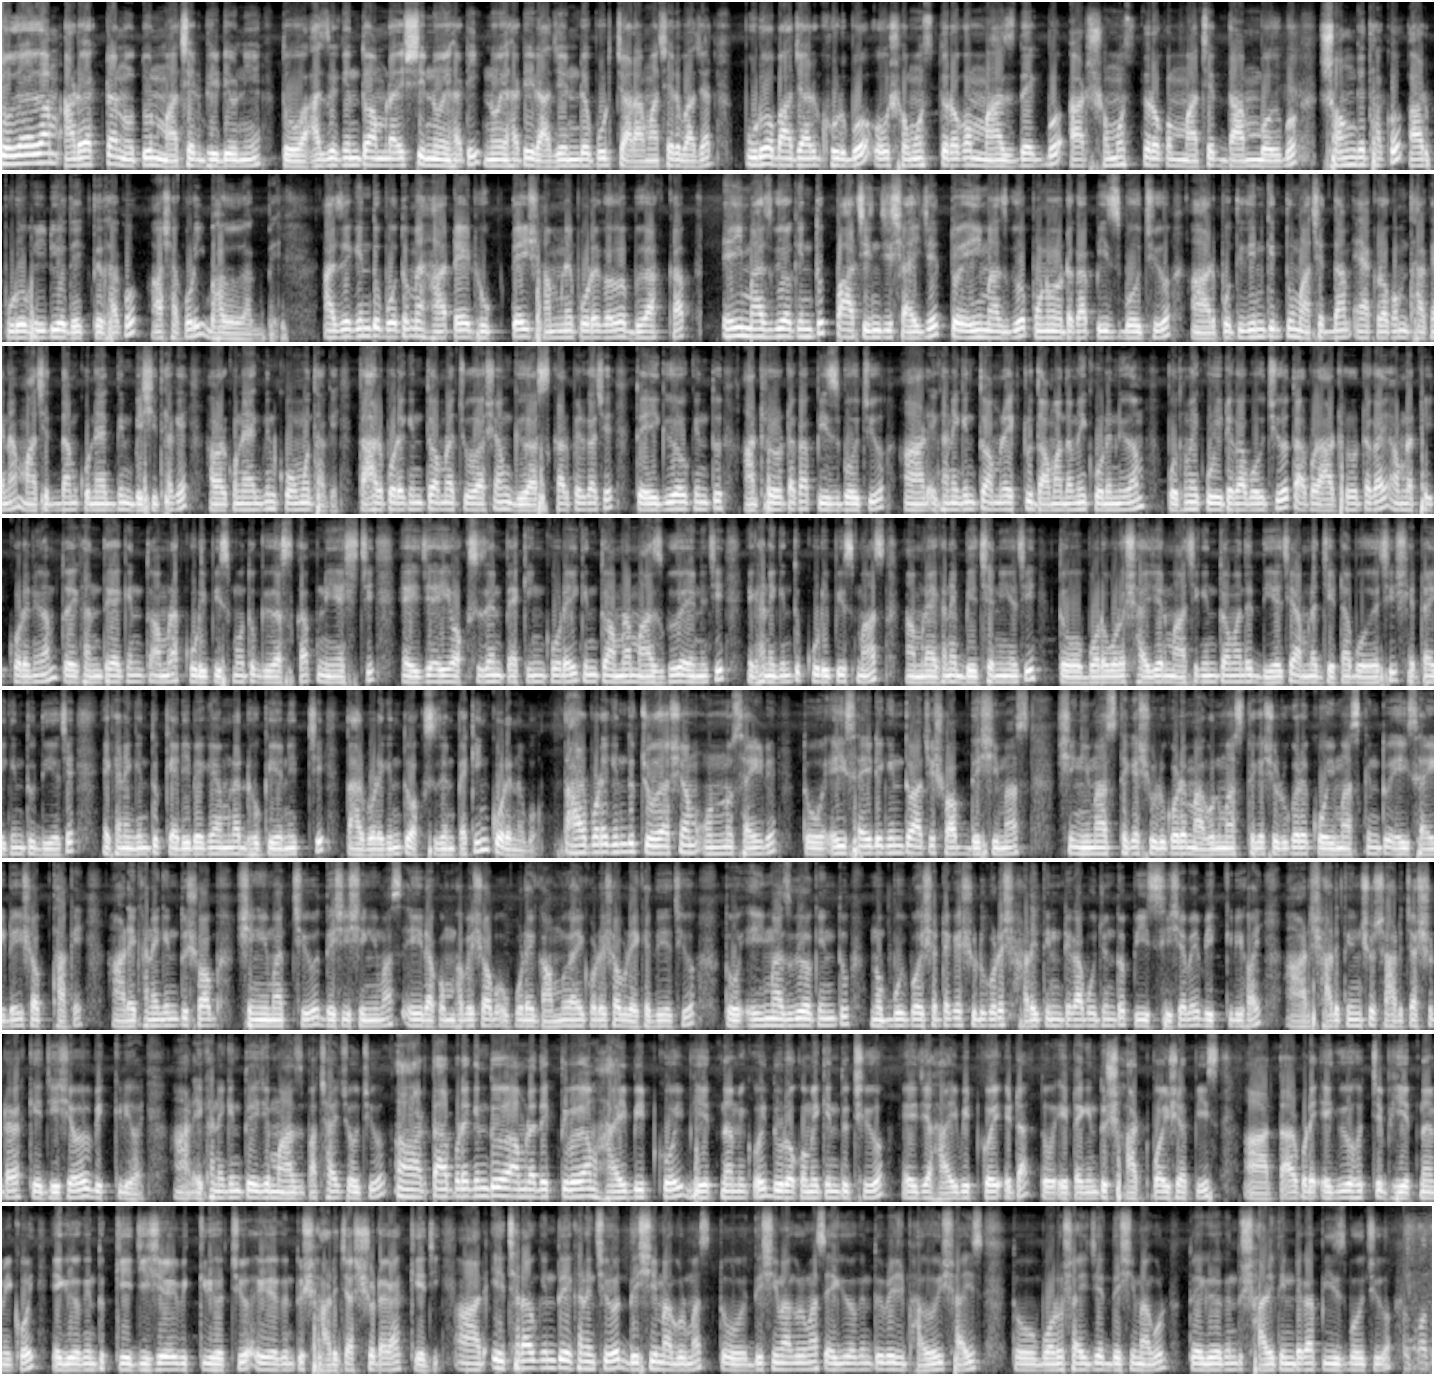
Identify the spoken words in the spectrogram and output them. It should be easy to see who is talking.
Speaker 1: চলে এলাম আরও একটা নতুন মাছের ভিডিও নিয়ে। তো আজকে কিন্তু আমরা এসেছি নৈহাটি। নৈহাটি রাজেন্দ্রপুর চারা মাছের বাজার। পুরো বাজার ঘুরবো ও সমস্ত রকম মাছ দেখব আর সমস্ত রকম মাছের দাম বলব। সঙ্গে থাকো আর পুরো ভিডিও দেখতে থাকো। আশা করি ভালো লাগবে। আজকে কিন্তু প্রথমে হাটে ঢুকতেই সামনে পড়ে গেল ব্ল্যাক কাপ। এই মাছগুলো কিন্তু পাঁচ ইঞ্চি সাইজের, তো এই মাছগুলো পনেরো টাকা পিস বলছিল। আর প্রতিদিন কিন্তু মাছের দাম একরকম থাকে না। মাছের দাম কোনো একদিন বেশি থাকে, আবার কোনো একদিন কমও থাকে। তারপরে কিন্তু আমরা চলে আসলাম গ্লাস কার্পের কাছে। তো এইগুলোও কিন্তু আঠেরো টাকা পিস বলছিল। আর এখানে কিন্তু আমরা একটু দামাদামি করে নিলাম। প্রথমে কুড়ি টাকা বলছিল, তারপর আঠেরো টাকায় আমরা ঠিক করে নিলাম। তো এখান থেকে কিন্তু আমরা কুড়ি পিস মতো গ্লাস কাপ নিয়ে এসেছি। এই যে এই অক্সিজেন প্যাকিং করেই কিন্তু আমরা মাছগুলো এনেছি। এখানে কিন্তু কুড়ি পিস মাছ আমরা এখানে বেছে নিয়েছি। তো বড় বড় সাইজের মাছই কিন্তু আমাদের দিয়েছে, আমরা যেটা বলেছি সেটাই কিন্তু দিয়েছে। এখানে কিন্তু ক্যারি ব্যাগে আমরা ঢুকিয়ে নিচ্ছি, তারপরে কিন্তু অক্সিজেন প্যাকিং করে নেব। তারপরে কিন্তু চলে আসলাম অন্য সাইডে। তো এই সাইডে কিন্তু আছে সব দেশি মাছ, শিঙি মাছ থেকে শুরু করে মাগুর মাছ থেকে শুরু করে কই মাছ কিন্তু এই সাইডেই সব থাকে। আর এখানে কিন্তু সব শিঙি মাছ ছিল, দেশি শিঙি মাছ, এই রকমভাবে সব উপরে গামলায় করে সব রেখে দিয়েছিল। তো এই মাছগুলো কিন্তু নব্বই পয়সা থেকে শুরু করে সাড়ে তিন টাকা পর্যন্ত পিস হিসেবে বিক্রি হয় আর সাড়ে তিনশো, সাড়ে চারশো টাকা কেজি হিসেবেও বিক্রি হয়। আর এখানে কিন্তু এই যে মাছ বাছাই চলছিল, আর তারপরে কিন্তু আমরা দেখতে পেলাম হাইব্রিড কই, ভিয়েতনামি কই, দু রকমই কিন্তু ছিল। এই যে হাইব্রিড কই এটা, তো এটা কিন্তু ষাট পয়সা পিস আর তারপরে এগুলো হচ্ছে ভিয়েতনামি কই, এগুলো কিন্তু কেজি হিসেবে বিক্রি হচ্ছিল, এগুলো কিন্তু সাড়ে চারশো টাকা কেজি। আর এছাড়াও কিন্তু এখানে ছিল দেশি মাগুর মাছ, তো দেশি মাগুর মাছ এগুলো কিন্তু বেশ ভালোই সাইজ তো বড় সাইজের দেশি মাগুর, তো এগুলো কিন্তু সাড়ে তিন টাকা পিস বলছিল
Speaker 2: কত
